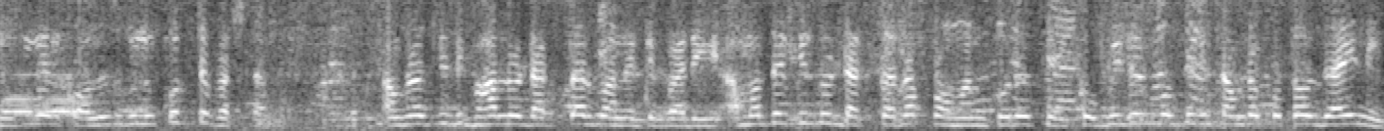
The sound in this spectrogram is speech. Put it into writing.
মেডিকেল কলেজগুলো করতে পারতাম আমরা যদি ভালো ডাক্তার বানাতে পারি আমাদের কিন্তু ডাক্তাররা প্রমাণ করেছে কোভিডের মধ্যে কিন্তু আমরা কোথাও যাইনি।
